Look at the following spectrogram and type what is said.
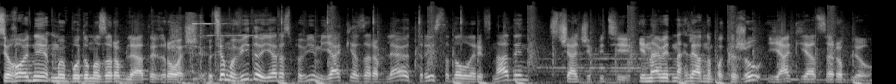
Сьогодні ми будемо заробляти гроші. У цьому відео я розповім, як я заробляю 300 доларів на день з ChatGPT. І навіть наглядно покажу, як я це роблю.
